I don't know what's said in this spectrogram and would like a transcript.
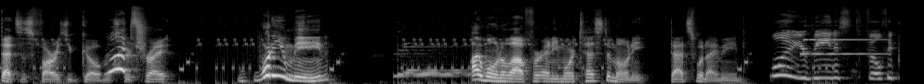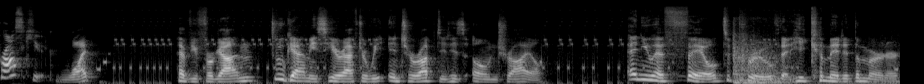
that's as far as you go, Mr. Trite. What do you mean? I won't allow for any more testimony. That's what I mean. Well, you're being a filthy prosecutor. What? Have you forgotten? Luke Atmey's here after we interrupted his own trial. And you have failed to prove that he committed the murder.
